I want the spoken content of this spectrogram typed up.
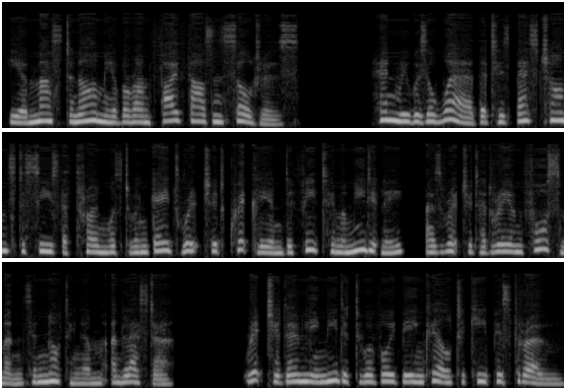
He amassed an army of around 5,000 soldiers. Henry was aware that his best chance to seize the throne was to engage Richard quickly and defeat him immediately, as Richard had reinforcements in Nottingham and Leicester. Richard only needed to avoid being killed to keep his throne.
